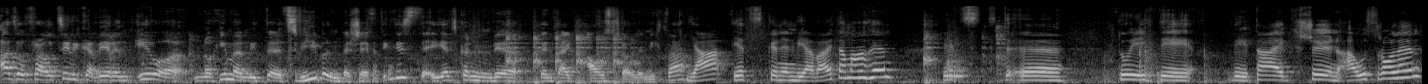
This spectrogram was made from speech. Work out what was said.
Also Frau Zilika, während ihr noch immer mit äh, Zwiebeln beschäftigt ist, jetzt können wir den Teig ausrollen, nicht wahr? Ja, jetzt können wir weitermachen. Jetzt äh, tue ich den die Teig schön ausrollen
